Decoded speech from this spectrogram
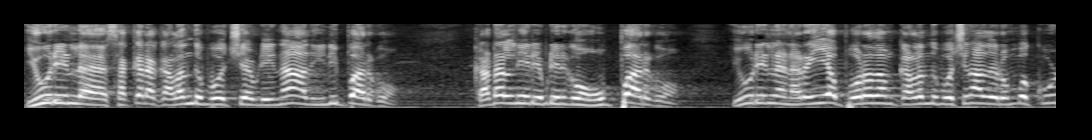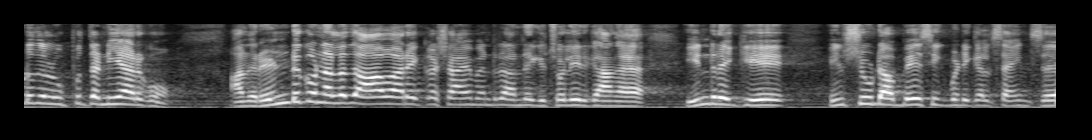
யூரின்ல சர்க்கரை கலந்து போச்சு அப்படின்னா அது இனிப்பாக இருக்கும். கடல் நீர் எப்படி இருக்கும்? உப்பாக இருக்கும். யூரியனில் நிறைய புரதம் கலந்து போச்சுன்னா அது ரொம்ப கூடுதல் உப்பு தண்ணியாக இருக்கும். அந்த ரெண்டுக்கும் நல்லது ஆவாரை கஷாயம் என்று அன்றைக்கு சொல்லியிருக்காங்க. இன்றைக்கு institute of basic medical science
